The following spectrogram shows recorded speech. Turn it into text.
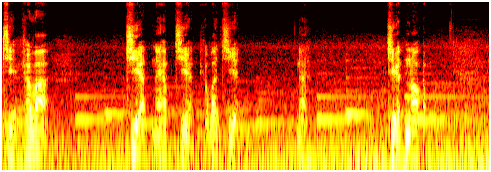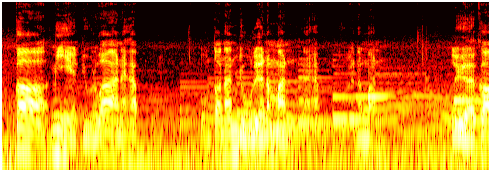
เฉียดคำว่าเฉียดนะครับเฉียดคำว่าเฉียดนะเฉียดนอก ก็มีเหตุอยู่ว่านะครับ ผมตอนนั้นอยู่เรือน้ำมันนะครับอยู่เรือน้ำมัน เรือก็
